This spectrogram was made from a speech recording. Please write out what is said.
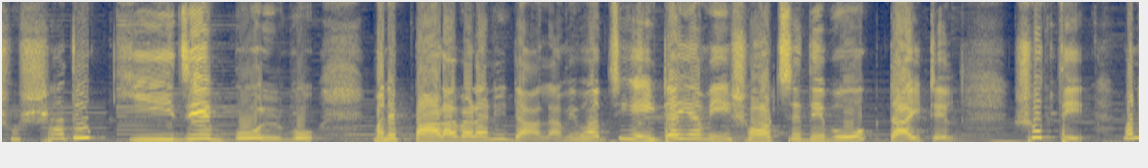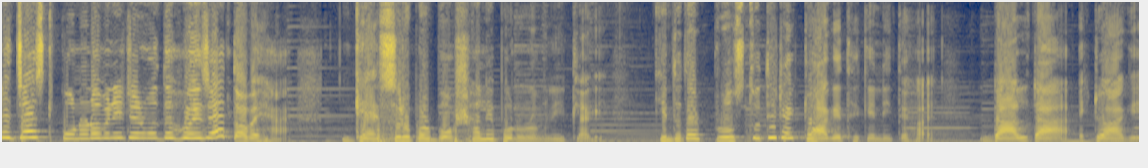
সুস্বাদু, কি যে বলব? মানে পাড়া বেড়ানি ডাল। আমি ভাবছি এইটাই আমি শর্টসে দেব টাইটেল। সত্যি মানে জাস্ট পনেরো মিনিটের মধ্যে হয়ে যায়, তবে হ্যাঁ গ্যাসের ওপর বসালে পনেরো মিনিট লাগে। কিন্তু তার প্রস্তুতিটা একটু আগে থেকে নিতে হয়। ডালটা একটু আগে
